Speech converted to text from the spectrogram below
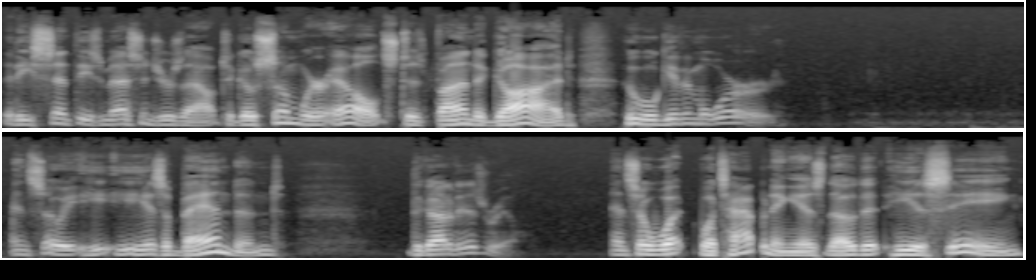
that he sent these messengers out to go somewhere else to find a God who will give him a word. And so he, he has abandoned the God of Israel. And so what, what's happening is, though, that he is seeing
